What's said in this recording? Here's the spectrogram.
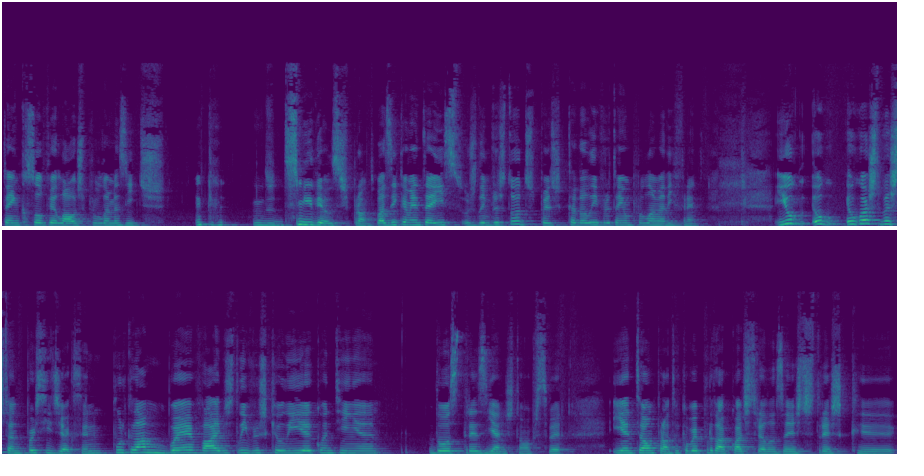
têm que resolver lá os problemas de semideuses. Pronto, basicamente é isso, os livros todos, depois cada livro tem um problema diferente. E eu, eu, eu gosto bastante de Percy Jackson porque dá-me bem vibes de livros que eu lia quando tinha 12, 13 anos, estão a perceber? E então, pronto, acabei por dar 4 estrelas a estes três que,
